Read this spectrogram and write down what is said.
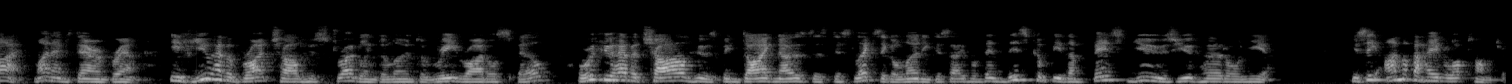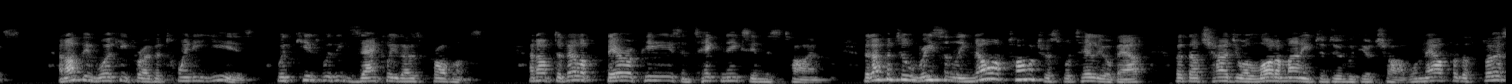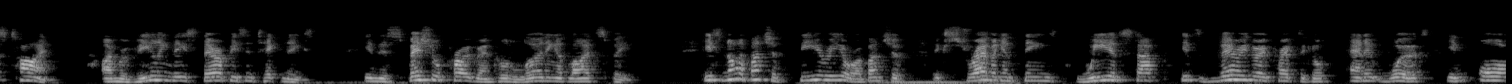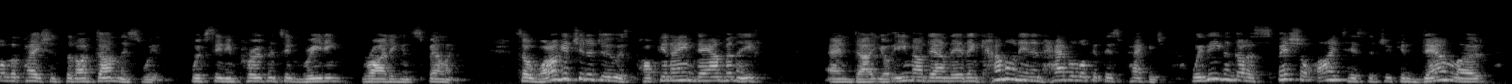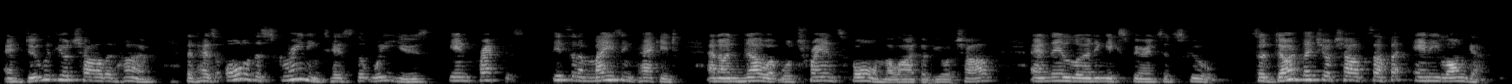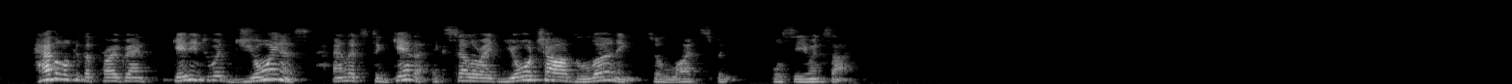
Hi, my name's Darin Browne. If you have a bright child who's struggling to learn to read, write or spell, or if you have a child who's been diagnosed as dyslexic or learning disabled, then this could be the best news you've heard all year. You see, I'm a behavioural optometrist, and I've been working for over 20 years with kids with exactly those problems. And I've developed therapies and techniques in this time that up until recently no optometrist will tell you about, but they'll charge you a lot of money to do with your child. Well, now for the first time, I'm revealing these therapies and techniques in this special program called Learning at Light Speed. It's not a bunch of theory or a bunch of extravagant things, weird stuff. It's very, very practical and it works in all of the patients that I've done this with. We've seen improvements in reading, writing and spelling. So what I'll get you to do is pop your name down beneath and uh, your email down there, then come on in and have a look at this package. We've even got a special eye test that you can download and do with your child at home that has all of the screening tests that we use in practice. It's an amazing package and I know it will transform the life of your child and their learning experience at school. So don't let your child suffer any longer. Have a look at the program, get into it, join us, and let's together accelerate your child's learning to light speed. We'll see you inside.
